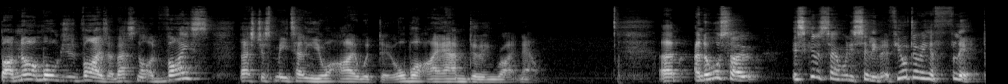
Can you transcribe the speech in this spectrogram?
But I'm not a mortgage advisor. That's not advice. That's just me telling you what I would do or what I am doing right now. Um, and also, it's going to sound really silly, but if you're doing a flip,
